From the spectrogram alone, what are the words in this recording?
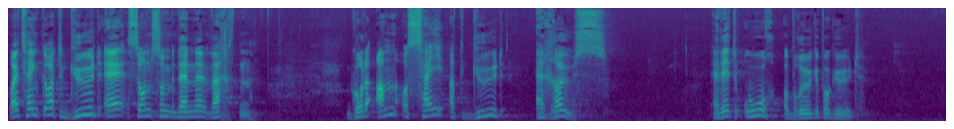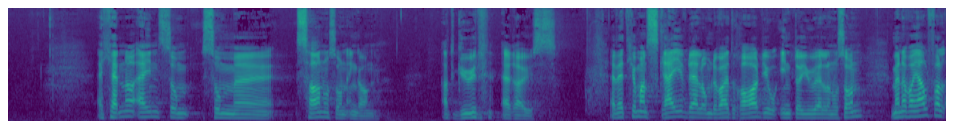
Og jeg tenker at Gud er sånn som denne verten. Går det an å si at Gud er raus? Er det et ord å bruke på Gud? Jeg kjenner en som, som uh, sa noe sånn en gang at Gud er raus. Jeg vet ikke om han skrev det, eller om det var et radiointervju, eller noe sånt, men det var iallfall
